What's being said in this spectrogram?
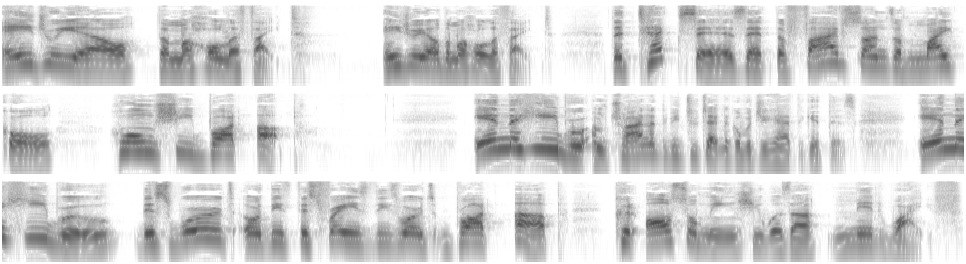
Adriel the Maholathite. Adriel the Maholathite. The text says that the five sons of Michal, whom she brought up, in the Hebrew, I'm trying not to be too technical, but you have to get this. In the Hebrew, this word or this, this phrase, these words brought up could also mean she was a midwife.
